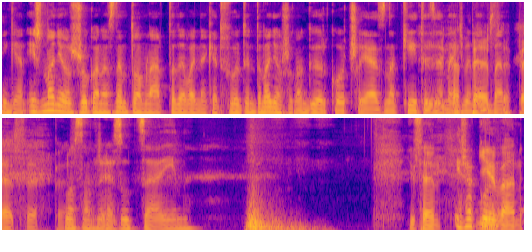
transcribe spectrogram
Igen, és nagyon sokan, azt nem tudom, látta, de vagy neked föltűnt, de nagyon sokan görkorcsolyáznak 2045-ben hát persze, persze, persze. Los Angeles utcáin. Hiszen és akkor... nyilván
